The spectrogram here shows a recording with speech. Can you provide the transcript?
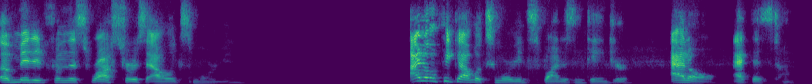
omitted from this roster is Alex Morgan. I don't think Alex Morgan's spot is in danger at all at this time.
